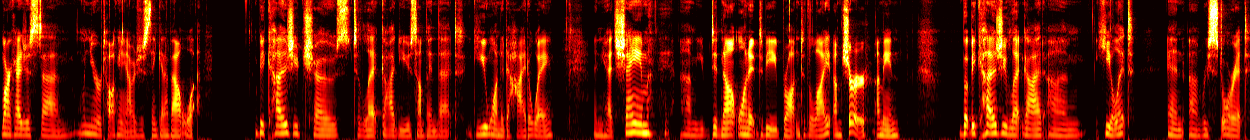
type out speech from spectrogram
Mark, I just um, when you were talking, I was just thinking about what because you chose to let God use something that you wanted to hide away and you had shame. Um, you did not want it to be brought into the light, I'm sure. I mean, but because you let God um, heal it and uh, restore it,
